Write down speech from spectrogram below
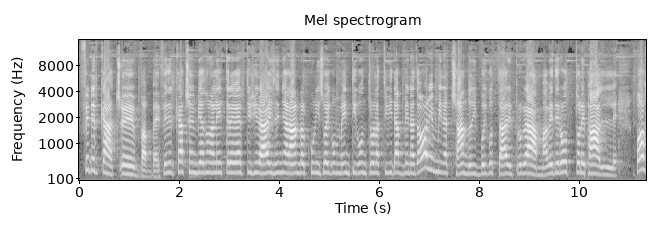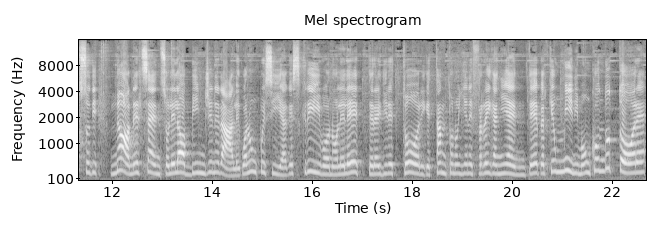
Federcaccio, eh, vabbè, Federcaccio ha inviato una lettera ai vertici RAI segnalando alcuni suoi commenti contro l'attività venatoria e minacciando di boicottare il programma. Avete rotto le palle. Posso dire no, nel senso le lobby in generale, qualunque sia, che scrivono le lettere ai direttori che tanto non gliene frega niente, perché un minimo un conduttore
